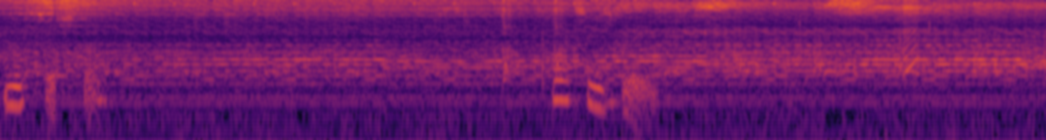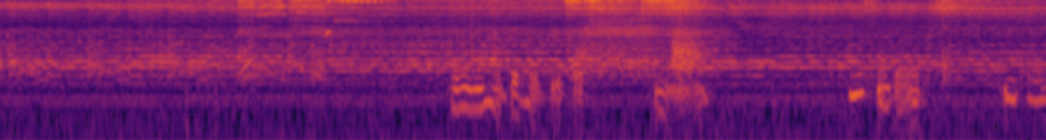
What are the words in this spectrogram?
Let me switch though. I'll Blade. I don't know how good he'll be, but um, that's not bad. Okay.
